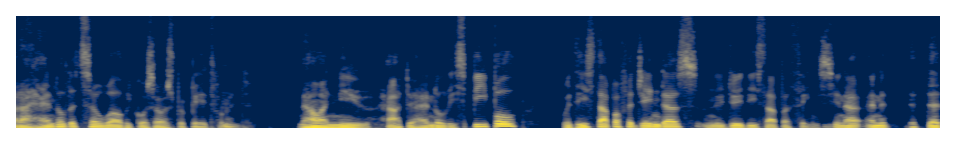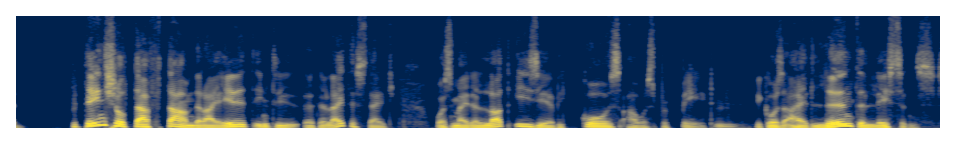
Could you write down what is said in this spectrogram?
but I handled it so well because I was prepared for it. Now I knew how to handle these people with these type of agendas and we do these type of things, you know. And it, the, the potential tough time that I headed into at a later stage was made a lot easier because I was prepared, mm. because I had learned the lessons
